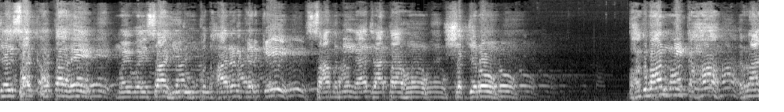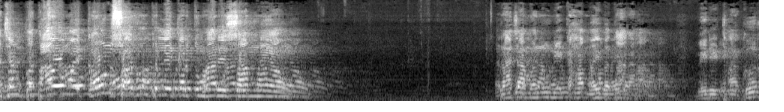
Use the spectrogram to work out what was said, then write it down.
जैसा कहता है, मैं वैसा ही रूप धारण करके सामने आ जाता हूँ। सज्जनों, भगवान ने कहा, राजन, बताओ मैं कौन सा रूप लेकर तुम्हारे सामने आऊँ? राजा मनु ने कहा, मैं बता रहा हूँ, मेरे ठाकुर,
